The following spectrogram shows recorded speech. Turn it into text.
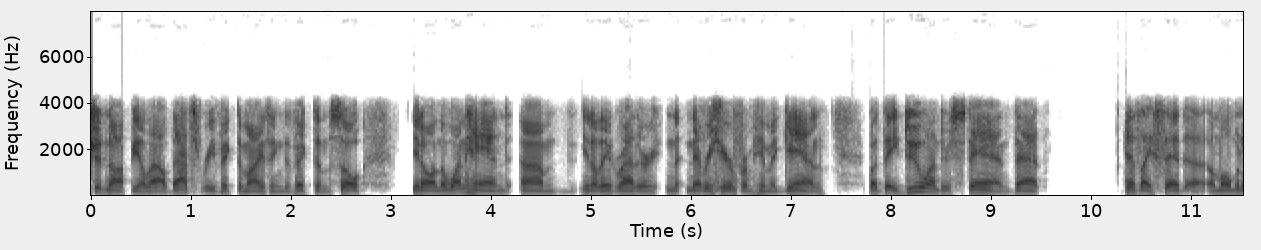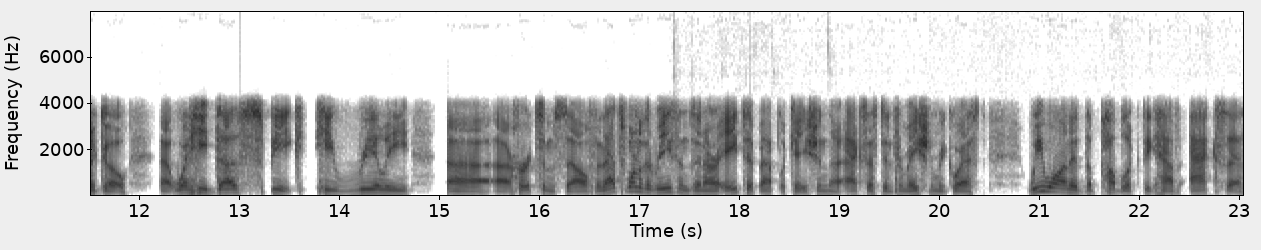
should not be allowed. That's re-victimizing the victim. So you know, on the one hand, um, you know, they'd rather n- never hear from him again, but they do understand that, as I said uh, a moment ago, uh, when he does speak, he really uh, uh hurts himself, and that's one of the reasons in our ATIP application, the Access to Information request, we wanted the public to have access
